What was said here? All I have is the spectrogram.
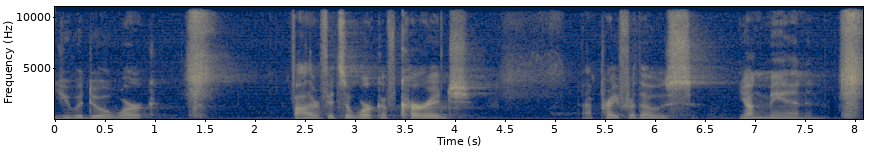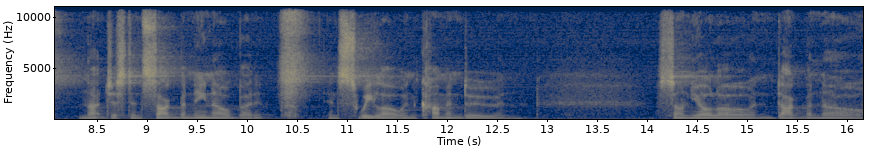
you would do a work. Father, if it's a work of courage, I pray for those young men, and not just in Sagbanino, but in Swilo and Kamandu and Sonyolo and Dagbano.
